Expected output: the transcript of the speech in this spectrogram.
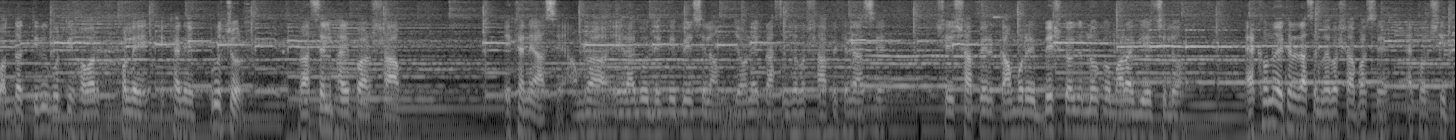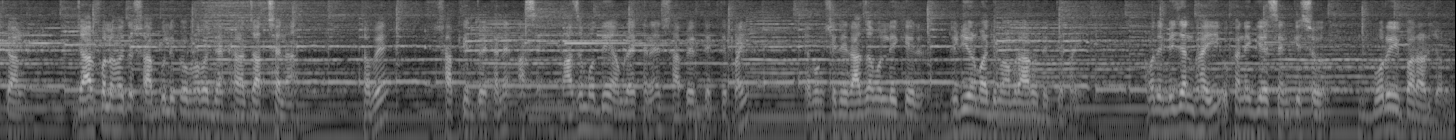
পদ্মার তীরবর্তী হওয়ার ফলে এখানে প্রচুর রাসেল ভাইপার সাপ এখানে আছে। আমরা এর আগেও দেখতে পেয়েছিলাম যে অনেক রাসেল ভাইপার সাপ এখানে আছে। সেই সাপের কামড়ে বেশ কয়েকজন লোকও মারা গিয়েছিল। এখনও এখানে রাসেল ভাইপার সাপ আছে, এখন শীতকাল। যার ফলে হয়তো সাপগুলিকে ওভাবে দেখা যাচ্ছে না। তবে সাপ কিন্তু এখানে আছে। মাঝে মধ্যেই আমরা এখানে সাপের দেখতে পাই এবং সেটি রাজা মল্লিকের ভিডিওর মাধ্যমে আমরা আরও দেখতে পাই। আমাদের মিজান ভাই ওখানে গিয়েছেন কিছু বড়ই পাড়ার জন্য।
